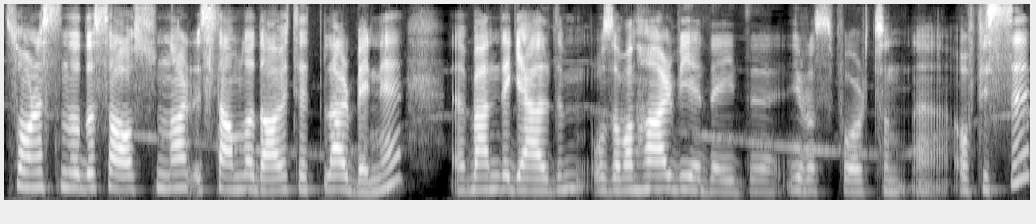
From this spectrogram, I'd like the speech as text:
Sonrasında da sağ olsunlar İstanbul'a davet ettiler beni. E, ben de geldim. O zaman Harbiye'deydi Eurosport'un e, ofisi.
